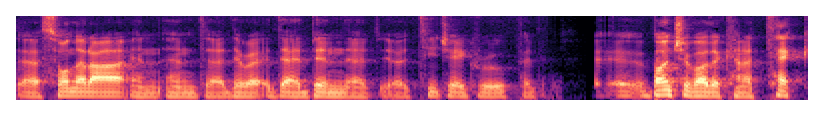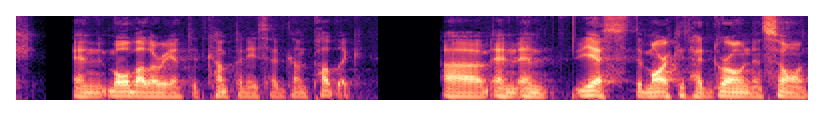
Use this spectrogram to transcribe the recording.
uh, Sonera and and uh, there were there had been a, a TJ Group and a bunch of other kind of tech and mobile oriented companies had gone public, um, and and yes, the market had grown and so on.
